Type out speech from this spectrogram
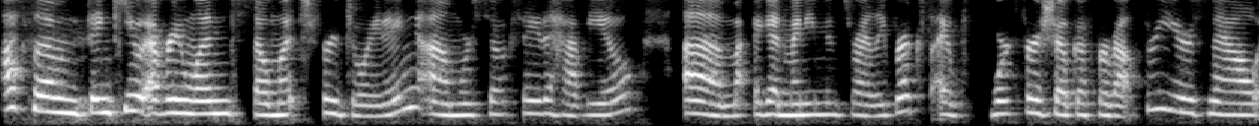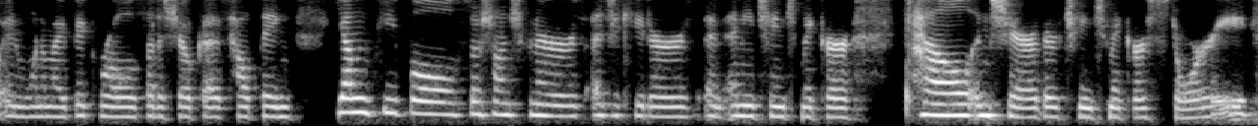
Awesome. Thank you, everyone, so much for joining. Um, we're so excited to have you. Um, again, my name is Reilly Brooks. I've worked for Ashoka for about three years now, and one of my big roles at Ashoka is helping young people, social entrepreneurs, educators, and any change maker tell and share their change maker story.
